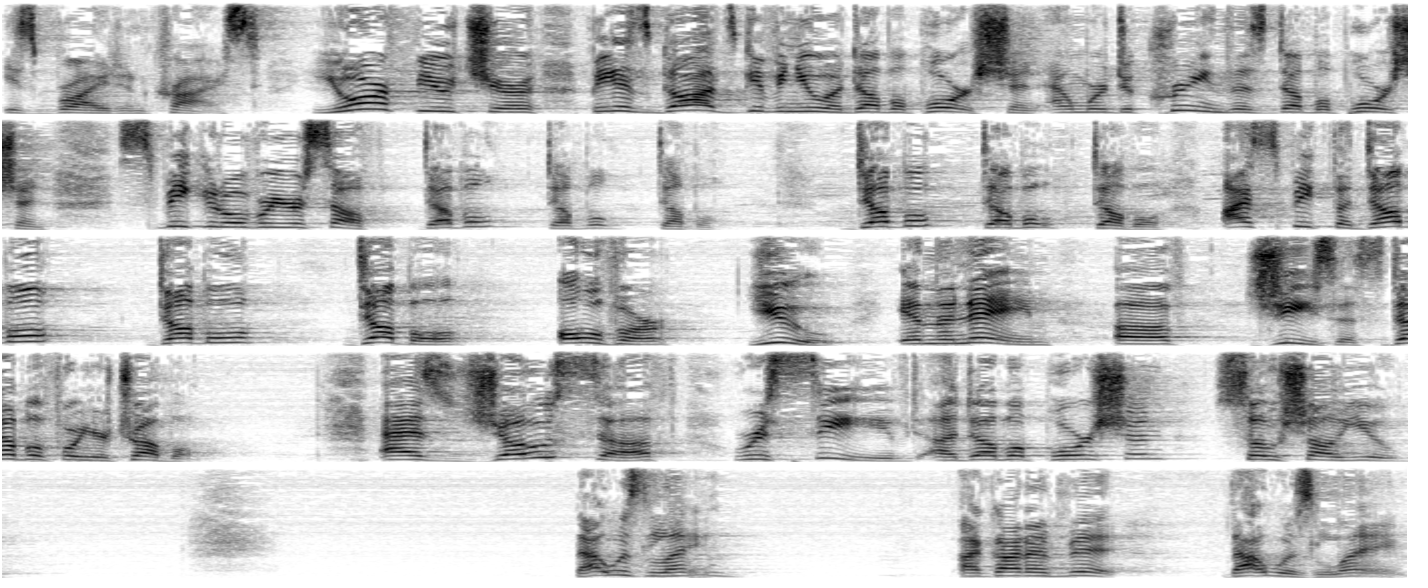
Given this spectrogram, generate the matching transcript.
is bright in Christ. Your future, because God's given you a double portion, and we're decreeing this double portion. Speak it over yourself. Double, double, double. Double, double, double. I speak the double, double, double over you in the name of Jesus. Double for your trouble. As Joseph received a double portion, so shall you. That was lame. I gotta admit, that was lame.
